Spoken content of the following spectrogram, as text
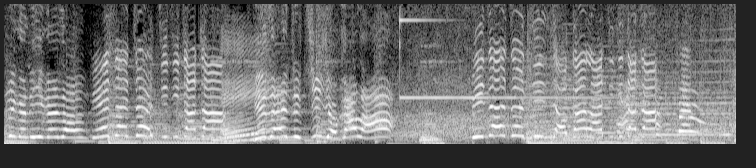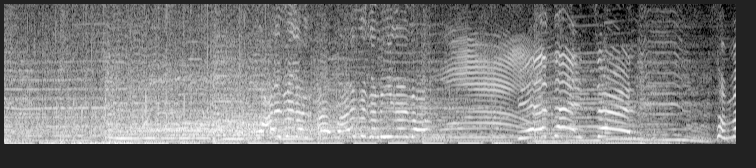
这个立根扔。别在这儿叽叽喳喳。别在这犄角旮旯。别在这犄角旮什么？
